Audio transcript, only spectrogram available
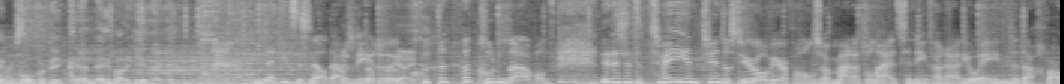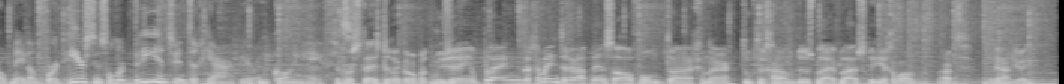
Tim Overdik en Eva Jinek. Net iets te snel, dames en heren. Goedenavond. Dit is het 22e uur alweer van onze marathon-uitzending van Radio 1. De dag waarop Nederland voor het eerst sinds 123 jaar weer een koning heeft. Het wordt steeds drukker op het Museumplein. De gemeente raadt mensen af om daar naartoe te gaan. Dus blijf luisteren hier gewoon naar het Radio 1.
